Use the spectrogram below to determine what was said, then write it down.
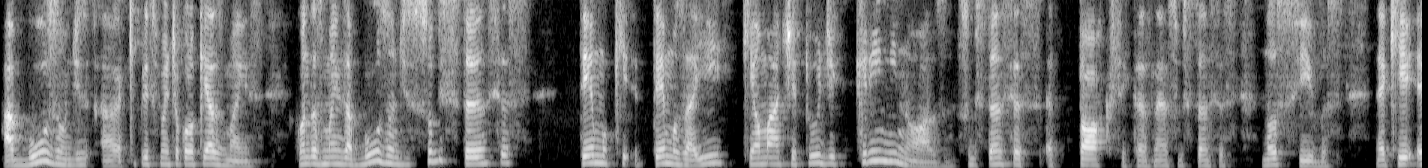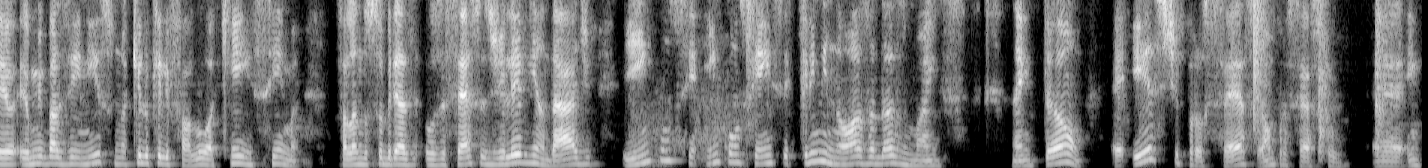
abusam de, aqui principalmente eu coloquei as mães, quando as mães abusam de substâncias que, temos aí que é uma atitude criminosa, substâncias é, tóxicas, né, substâncias nocivas. É que eu, eu, me baseei nisso, naquilo que ele falou aqui em cima, falando sobre as, os excessos de leviandade e inconsci, inconsciência criminosa das mães. Né? Então, é, este processo é um processo é, em,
